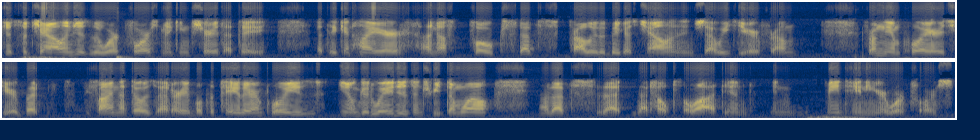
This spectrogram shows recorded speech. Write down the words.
just the challenge is the workforce, making sure that they that they can hire enough folks. That's probably the biggest challenge that we hear from from the employers here. But we find that those that are able to pay their employees, you know, good wages and treat them well, uh, that's that that helps a lot in in maintaining your workforce.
